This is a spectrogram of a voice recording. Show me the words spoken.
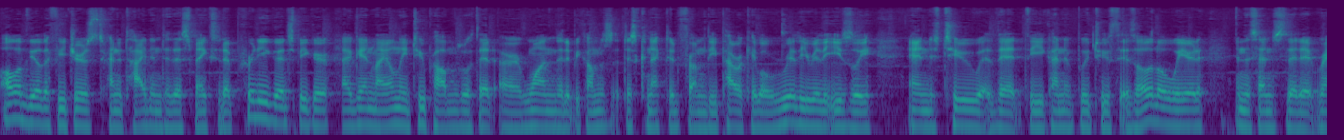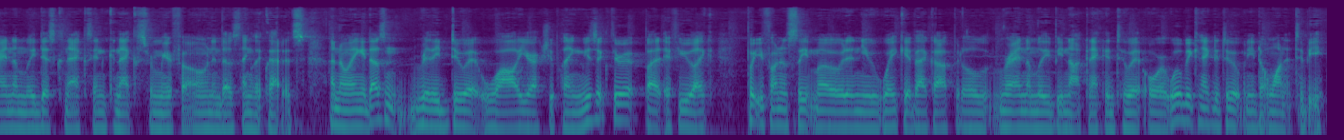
all of the other features kind of tied into this makes it a pretty good speaker. Again, my only two problems with it are one, that it becomes disconnected from the power cable really, really easily, and two, that the kind of Bluetooth is a little weird in the sense that it randomly disconnects and connects from your phone and does things like that. It's annoying. It doesn't really do it while you're actually playing music through it, but if you like put your phone in sleep mode and you wake it back up, it'll randomly be not connected to it or it will be connected to it when you don't want it to be.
